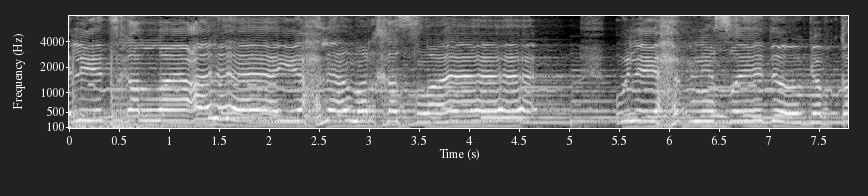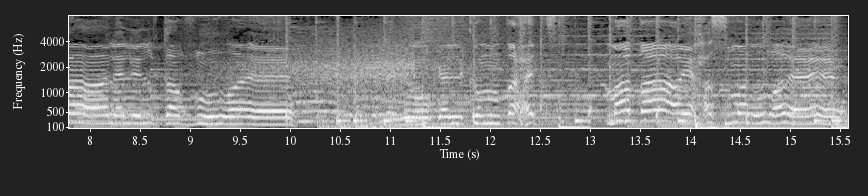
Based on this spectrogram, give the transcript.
اللي يتغلى علي يحلى مرخص له واللي يحبني صدق ابقى للقفله منو قالكم طحت ما طايح اسم الله.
